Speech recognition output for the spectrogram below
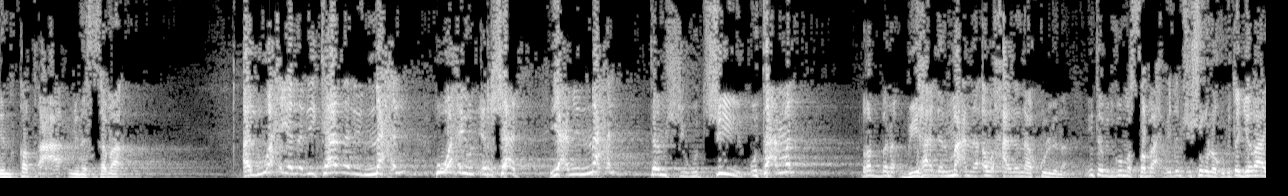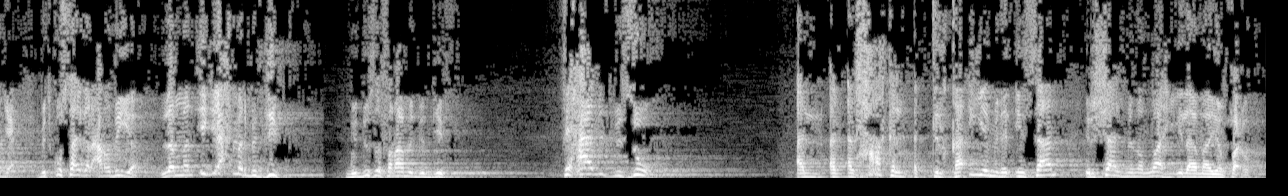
انقطع من السماء. الوحي الذي كان للنحل هو وحي الإرشاد. يعني النحل تمشي وتشيل وتعمل. ربنا بهذا المعنى أوحى لنا كلنا. أنت بتقوم الصباح بتمشي شغلك وبتجي راجع بتكون سايق العربية. لما يجي أحمر بتجيف. بتدوس الفرامل بتجيف. في حادث بالزوغ الحركة التلقائية من الإنسان إرشاد من الله إلى ما ينفعه.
